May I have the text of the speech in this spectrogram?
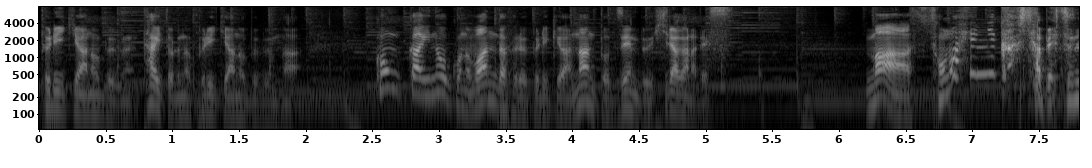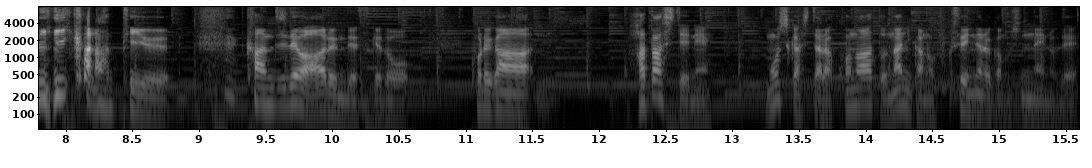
プリキュアの部分タイトルのプリキュアの部分が。今回のこのワンダフルプリキュアなんと全部ひらがなです。まあその辺に関しては別にいいかなっていう感じではあるんですけどこれが果たしてねもしかしたらこの後何かの複製になるかもしれないので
